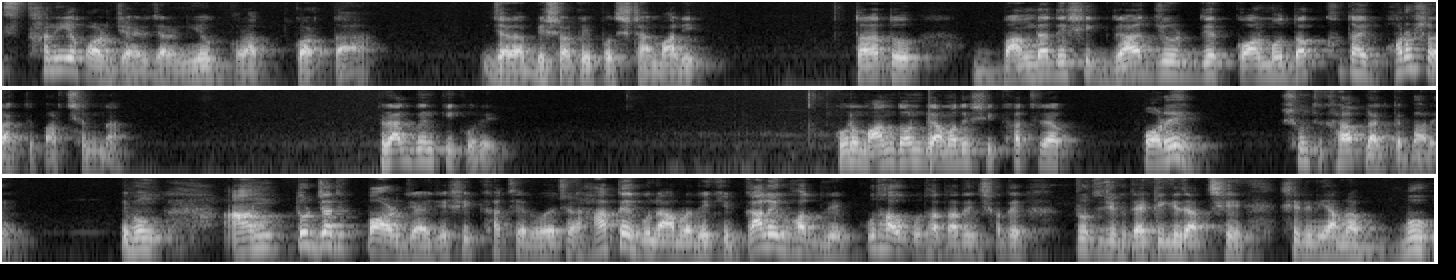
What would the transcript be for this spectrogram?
স্থানীয় পর্যায়ের যারা নিয়োগ করা- কর্তা, যারা বেসরকারি প্রতিষ্ঠান মালিক, তারা তো বাংলাদেশি গ্রাজুয়েটদের কর্মদক্ষতায় ভরসা রাখতে পারছেন না। রাখবেন কি করে? কোনো মানদণ্ডে আমাদের শিক্ষার্থীরা পড়ে? শুনতে খারাপ লাগতে পারে। এবং আন্তর্জাতিক পর্যায়ে যে শিক্ষার্থীরা রয়েছে, হাতে গুণা আমরা দেখি, কালে ভদ্রে কোথাও কোথাও তাদের সাথে প্রতিযোগিতায় টিকে যাচ্ছে, সেটা নিয়ে আমরা বুক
